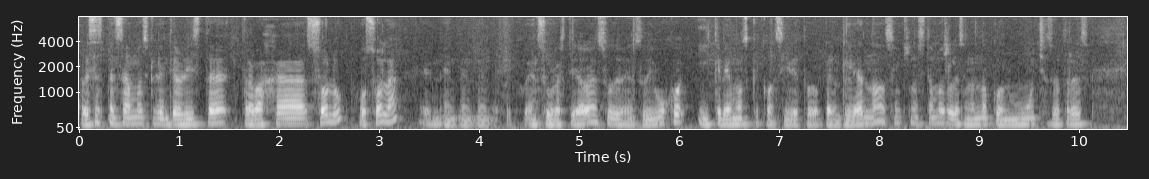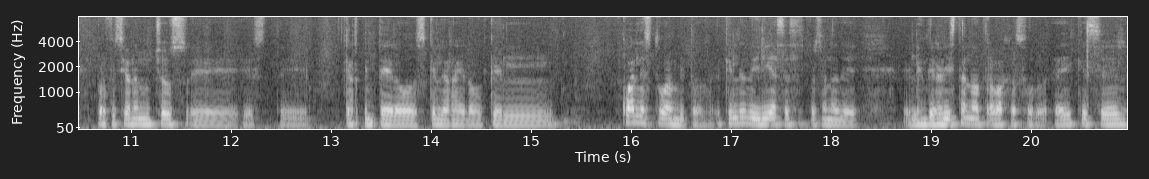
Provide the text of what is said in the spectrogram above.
a veces pensamos que el interiorista trabaja solo o sola en, su su, en su, dibujo, y creemos que consigue todo, pero en realidad no, siempre nos estamos relacionando con muchas otras profesiones, muchos eh, este, carpinteros, que el herrero, que el... ¿Cuál es tu ámbito? ¿Qué le dirías a esas personas de, el interiorista no trabaja solo, hay que ser,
